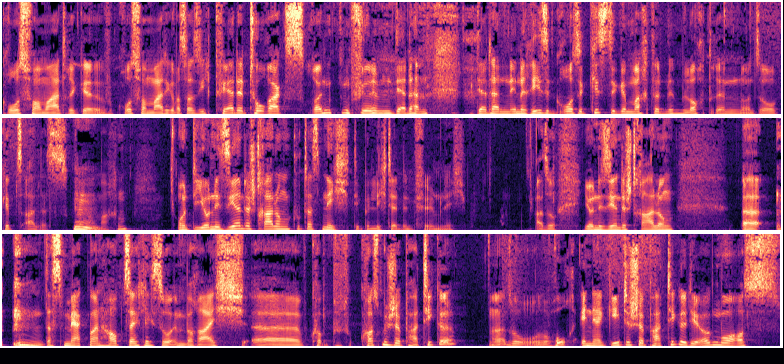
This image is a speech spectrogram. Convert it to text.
großformatige, großformatige, was weiß ich, Pferdethorax, Röntgenfilm, der dann, der dann in eine riesengroße Kiste gemacht wird mit einem Loch drin und so, gibt's alles. Kann man machen. Und die ionisierende Strahlung tut das nicht. Die belichtet den Film nicht. Also ionisierende Strahlung, äh, das merkt man hauptsächlich so im Bereich äh, ko kosmische Partikel, ne, so hochenergetische Partikel, die irgendwo aus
